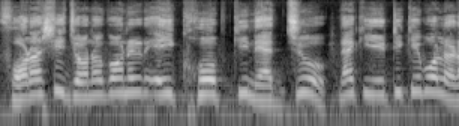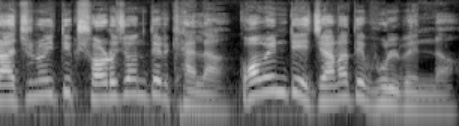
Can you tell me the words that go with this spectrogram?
ফরাসি জনগণের এই ক্ষোভ কি ন্যায্য? নাকি এটি কেবল রাজনৈতিক ষড়যন্ত্রের খেলা? কমেন্টে জানাতে ভুলবেন না।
